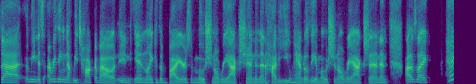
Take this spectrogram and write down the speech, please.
that I mean, it's everything that we talk about in in like the buyer's emotional reaction, and then how do you handle the emotional reaction? And I was like, hey,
